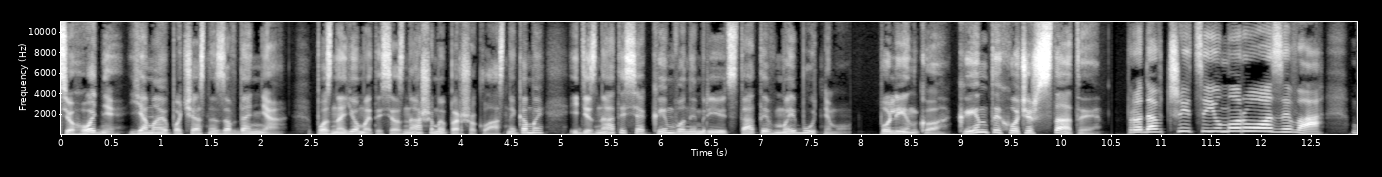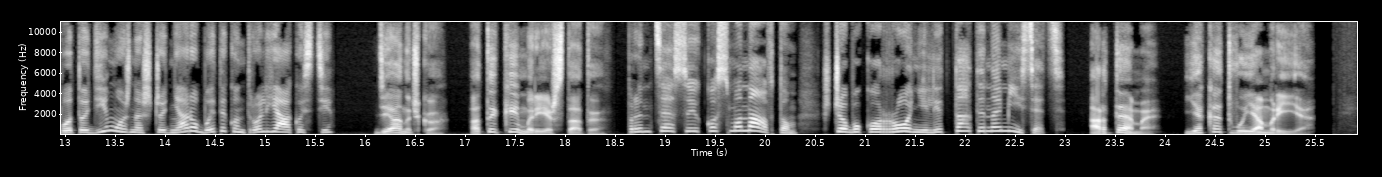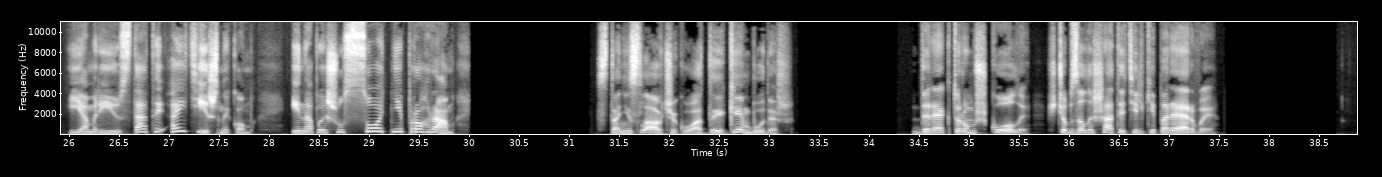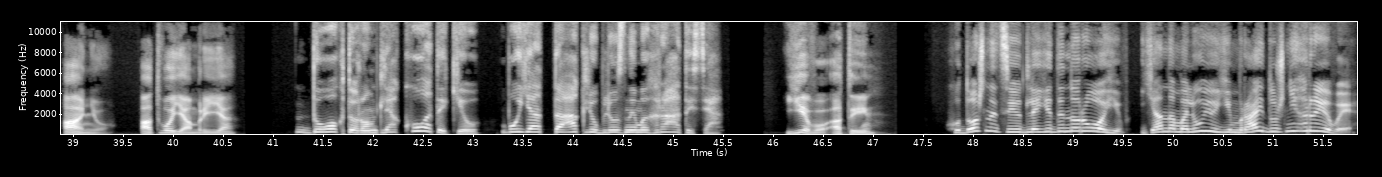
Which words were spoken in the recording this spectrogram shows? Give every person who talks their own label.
Speaker 1: Сьогодні я маю почесне завдання познайомитися з нашими першокласниками і дізнатися, ким вони мріють стати в майбутньому.
Speaker 2: Полінко, ким ти хочеш стати?
Speaker 3: Продавчицею морозива, бо тоді можна щодня робити контроль якості.
Speaker 2: Діаночко, а ти ким мрієш стати?
Speaker 4: принцесою-космонавтом, щоб у короні літати на місяць.
Speaker 2: Артеме, яка твоя мрія?
Speaker 5: Я мрію стати айтішником і напишу сотні програм.
Speaker 2: Станіславчику, а ти ким будеш?
Speaker 6: директором школи, щоб залишати тільки перерви.
Speaker 2: Аню, а твоя мрія?
Speaker 3: Доктором для котиків, бо я так люблю з ними гратися.
Speaker 2: Єво, а ти?
Speaker 7: Художницею для єдинорогів. Я намалюю їм райдужні гриви.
